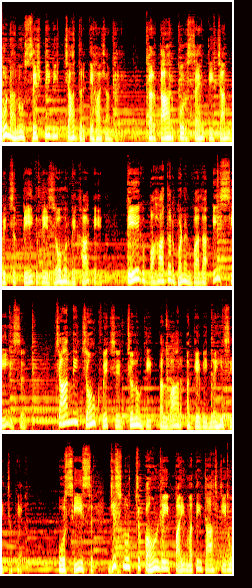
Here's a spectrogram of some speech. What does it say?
ਉਹਨਾਂ ਨੂੰ ਸ੍ਰਿਸ਼ਟੀ ਦੀ ਚਾਦਰ ਕਿਹਾ ਜਾਂਦਾ ਹੈ। ਕਰਤਾਰਪੁਰ ਸਾਹਿਬ ਦੀ ਜੰਗ ਵਿੱਚ ਤੇਗ ਦੇ ਜ਼ੋਹਰ ਵਿਖਾ ਕੇ ਤੇਗ ਬਹਾਦਰ ਬਣਨ ਵਾਲਾ ਇਹ ਸੀਸ ਚਾਂਦਨੀ ਚੌਂਕ ਵਿੱਚ ਜ਼ੁਲਮ ਦੀ ਤਲਵਾਰ ਅੱਗੇ ਵੀ ਨਹੀਂ ਸੀ ਝੁਕਿਆ। ਉਹ ਸੀਸ ਜਿਸ ਨੂੰ ਝੁਕਾਉਣ ਲਈ ਭਾਈ ਮਤੀ ਦਾਸ ਜੀ ਨੂੰ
